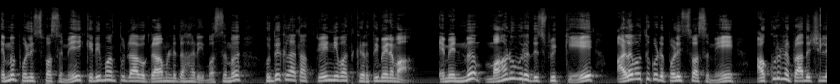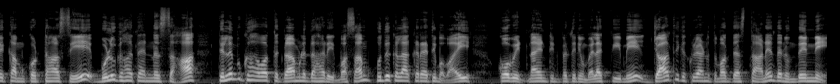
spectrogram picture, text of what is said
එම පොලිස් වසමේ කිරිමන්තුඩාව ග්‍රාම නිලධහරි වසම හුදකලා තත්වයෙන් ඉවත් කර තිබෙනවා. එමෙන්ම මහනුවර දිස්ත්‍රික්කයේ අලවතුකොට පොලිස් වසමේ අකුරණ ප්‍රාදේශීයකම් කොට්ටාසේ බුළුගහතැන්න සහ තෙලඹුගහවත්ත ග්‍රාම නිලධහරි වසම් හුදකලා කර ඇති බවයි COVID-19 පැතිරීම වැළැක්වීමේ ජාතික ක්‍රියානුත මධ්‍යස්ථානය දැනුම් දෙන්නේ.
